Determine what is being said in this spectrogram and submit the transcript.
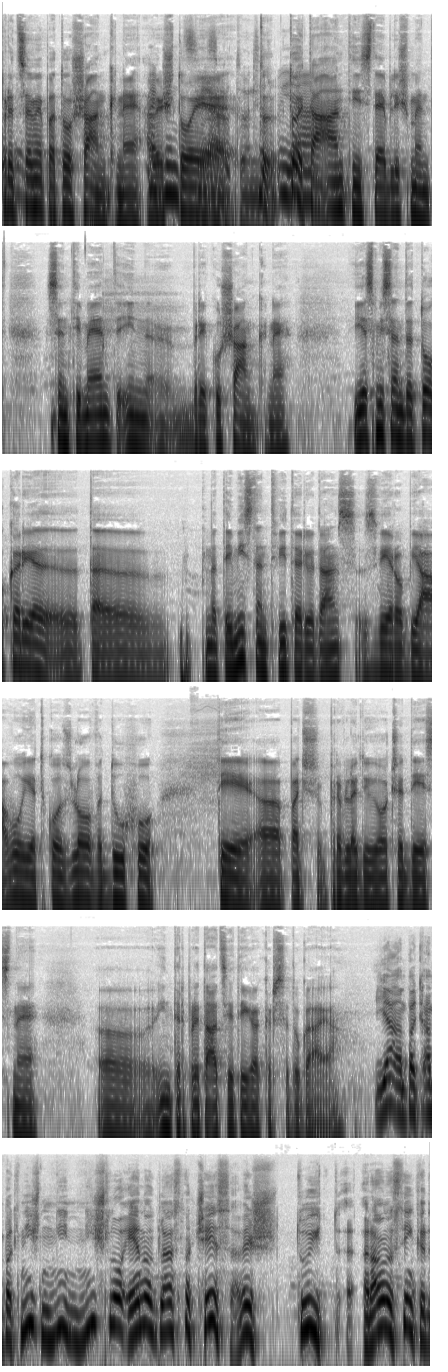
predvsem je pa to šank, veš, to, je, to, to, to je ta ja. anti-establishment sentiment in breku šank. Ne? Jaz mislim, da to, kar je eh, ta, na tem istem Twitterju danes zver objavil, je tako zelo v duhu te uh, pač prevladujoče desne uh, interpretacije tega, kar se dogaja. Ja, ampak, ampak ni, ni, ni šlo enoglasno česa. Veš, tuj, ravno s tem, ker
